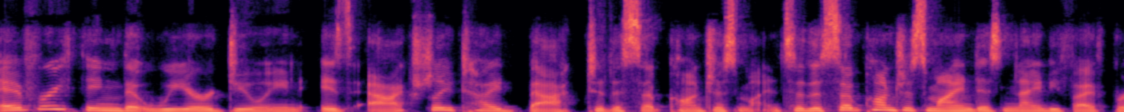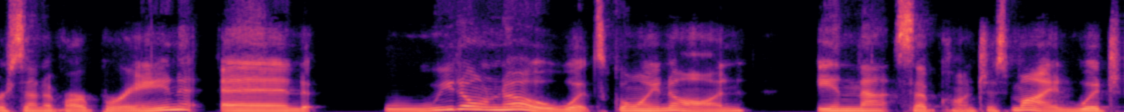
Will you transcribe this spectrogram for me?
everything that we are doing is actually tied back to the subconscious mind. So the subconscious mind is 95% of our brain, and we don't know what's going on in that subconscious mind, which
